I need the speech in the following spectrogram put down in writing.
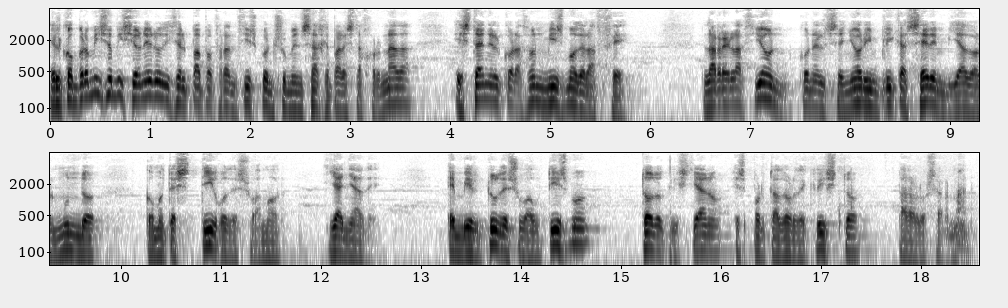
El compromiso misionero, dice el Papa Francisco en su mensaje para esta jornada, está en el corazón mismo de la fe. La relación con el Señor implica ser enviado al mundo como testigo de su amor. Y añade, en virtud de su bautismo, todo cristiano es portador de Cristo para los hermanos.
